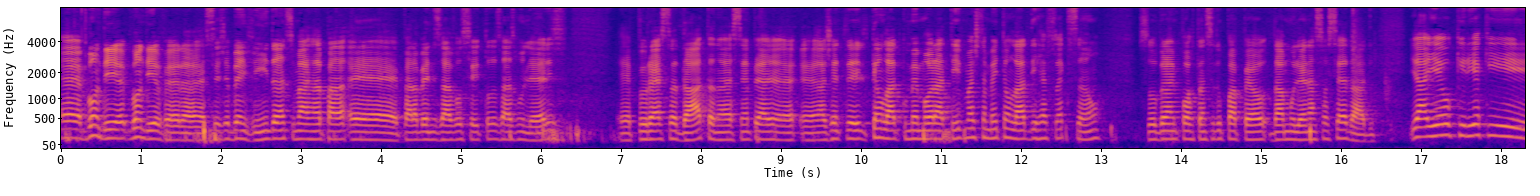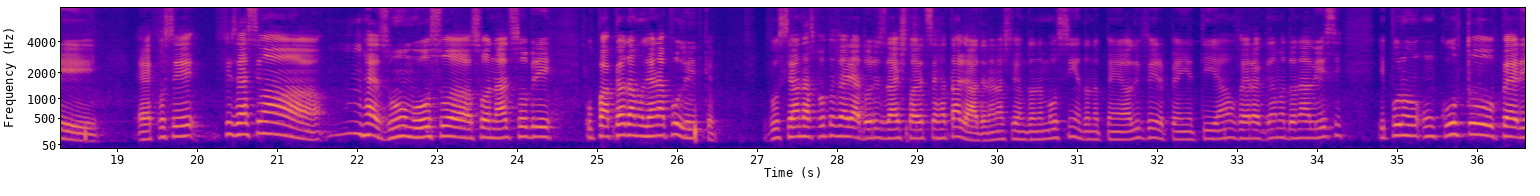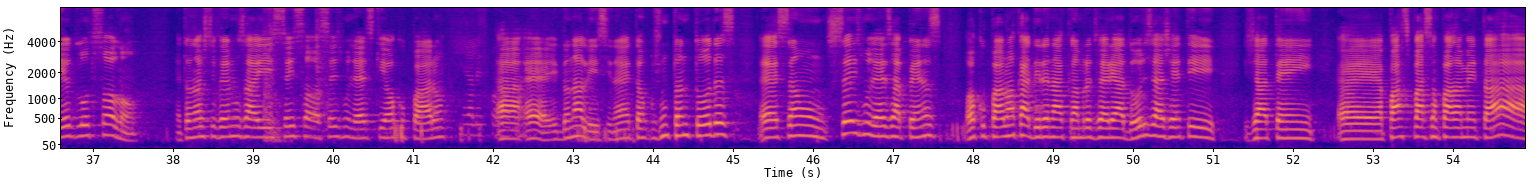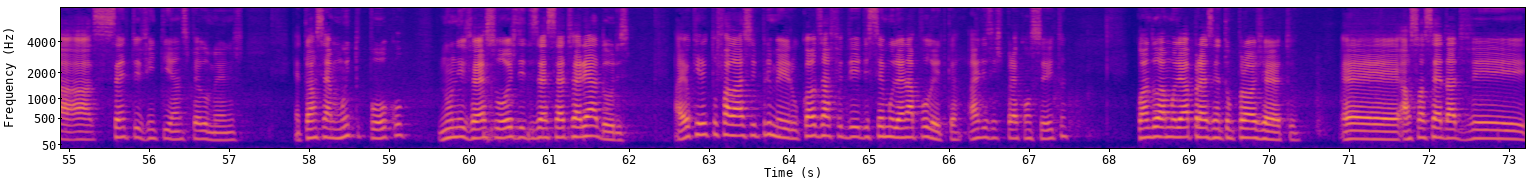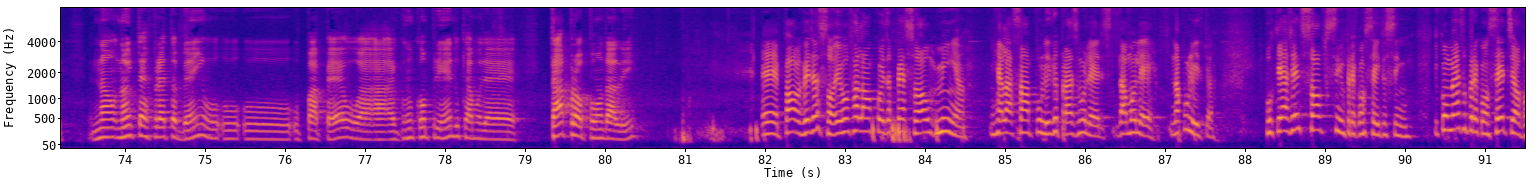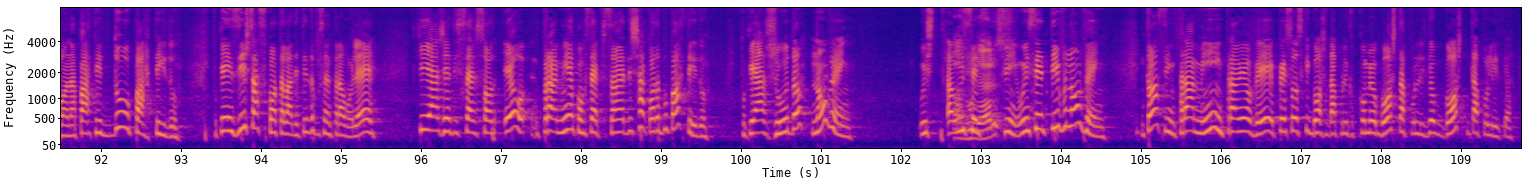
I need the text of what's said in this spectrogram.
É, bom dia, bom dia, Vera. É, Seja bem-vinda. Antes de mais nada, é, parabenizar você e todas as mulheres é, por essa data. Né? Sempre a, é, a gente tem um lado comemorativo, mas também tem um lado de reflexão sobre a importância do papel da mulher na sociedade. E aí eu queria que, é, que você fizesse uma, um resumo ou sua, sua análise sobre o papel da mulher na política. Você é uma das poucas vereadoras da história de Serra Talhada, né? Nós tivemos Dona Mocinha, Dona Penha Oliveira, Penha Tião, Vera Gama, Dona Alice e por um, um curto período Lourdes Solon. Então nós tivemos aí seis, seis mulheres que ocuparam E Alice a, é, e Dona Alice, né? Então juntando todas, é, são seis mulheres apenas ocuparam a cadeira na Câmara de Vereadores e a gente já tem é, a participação parlamentar há 120 anos, pelo menos. Então, assim, é muito pouco no universo hoje de 17 vereadores. Aí eu queria que tu falasse primeiro, qual é o desafio de, de ser mulher na política? Ainda existe preconceito? Quando a mulher apresenta um projeto, é, a sociedade vê, não, não interpreta bem o, o, o, papel, a, a- não compreende o que a mulher está propondo ali. É, Paulo, veja só, eu vou falar uma coisa pessoal minha em relação à política para as mulheres, da mulher, na política. Porque a gente sofre sim preconceito, sim. E começa o preconceito, Giovana, a partir do partido. Porque existe as cotas lá de 30% para a mulher, que a gente serve só. Eu, para mim, a concepção é de chacota para o partido. Porque ajuda não vem. O, o incen- mulheres? Sim, o incentivo não vem. Então, assim, para mim, para eu ver, pessoas que gostam da política, como eu gosto da política, eu gosto da política.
